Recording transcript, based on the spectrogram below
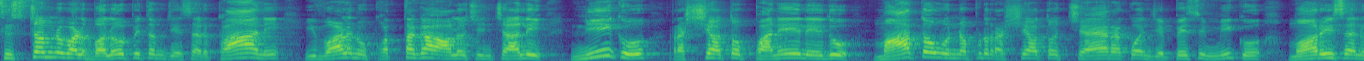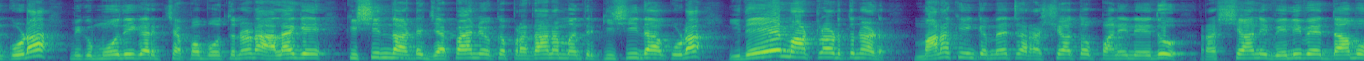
సిస్టమ్ను వాళ్ళు బలోపేతం చేశారు. కానీ ఇవాళ నువ్వు కొత్తగా ఆలోచించాలి. నీకు రష్యాతో పనే లేదు. మాతో ఉన్నప్పుడు రష్యాతో చేరకు అని చెప్పేసి మీకు మారిస్ అని కూడా మీకు మోదీ గారికి చెప్పబోతున్నాడు. అలాగే కిషిందా అంటే జపాన్ యొక్క ప్రధానమంత్రి కిషిదా కూడా ఇదే మాట్లాడుతున్నాడు. మనకు ఇంక మీద రష్యాతో పని లేదు. రష్యాని వెలివేద్దాము.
